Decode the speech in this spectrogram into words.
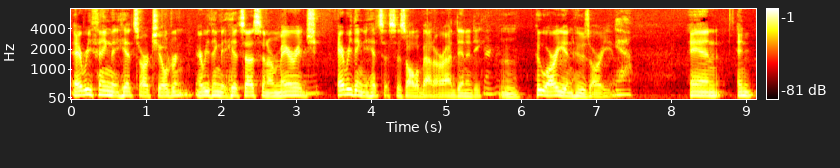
Everything that hits our children, everything that hits us in our marriage, mm-hmm. everything that hits us is all about our identity. Mm-hmm. Mm. Who are you and whose are you? Yeah. And and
